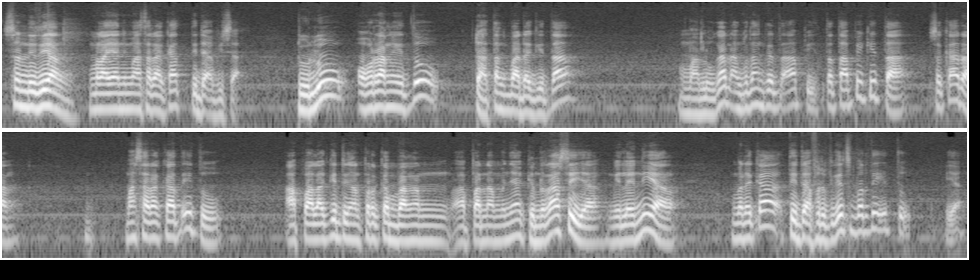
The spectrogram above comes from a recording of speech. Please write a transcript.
sendirian melayani masyarakat tidak bisa. Dulu orang itu datang pada kita memerlukan angkutan kereta api. Tetapi kita sekarang masyarakat itu apalagi dengan perkembangan apa namanya generasi ya milenial mereka tidak berpikir seperti itu ya.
